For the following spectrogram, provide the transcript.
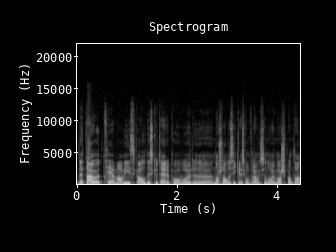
dette er jo et tema vi skal diskutere på vår eh, nasjonale sikkerhetskonferanse nå i mars, bl.a.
